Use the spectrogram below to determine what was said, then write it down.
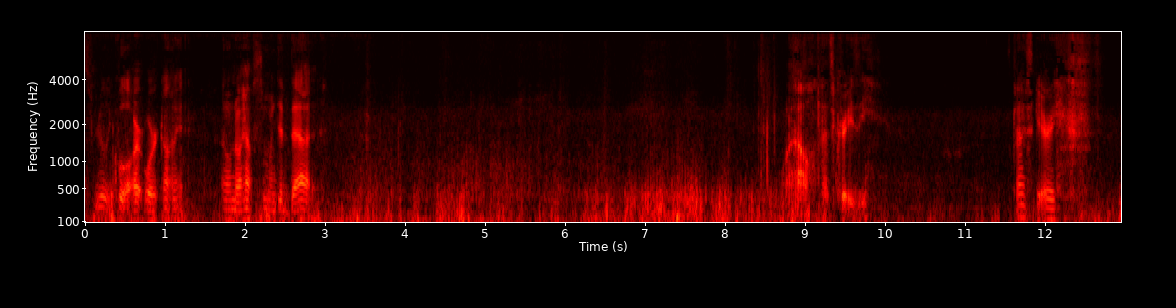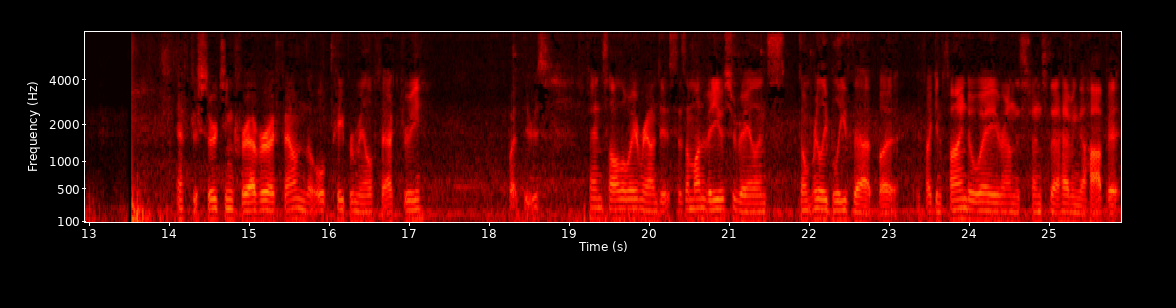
It's really cool artwork on it. I don't know how someone did that. Wow, that's crazy. It's kind of scary. After searching forever, I found the old paper mill factory, but there's fence all the way around it. It says I'm on video surveillance. Don't really believe that, but if I can find a way around this fence without having to hop it,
